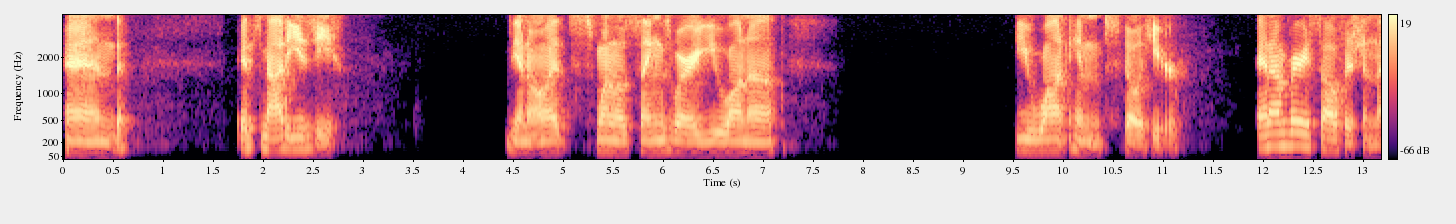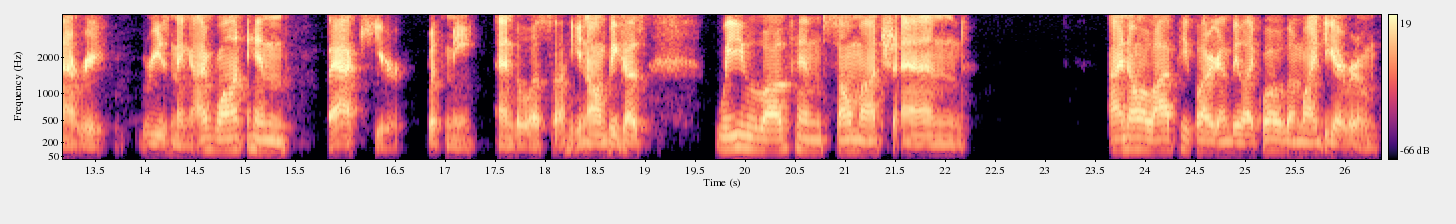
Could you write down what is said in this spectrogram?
and it's not easy. You know, it's one of those things where you want to you want him still here. And I'm very selfish in that re- reasoning. I want him back here with me and Alyssa, you know, because we love him so much and I know a lot of people are going to be like, "Well, then why'd you get room?"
